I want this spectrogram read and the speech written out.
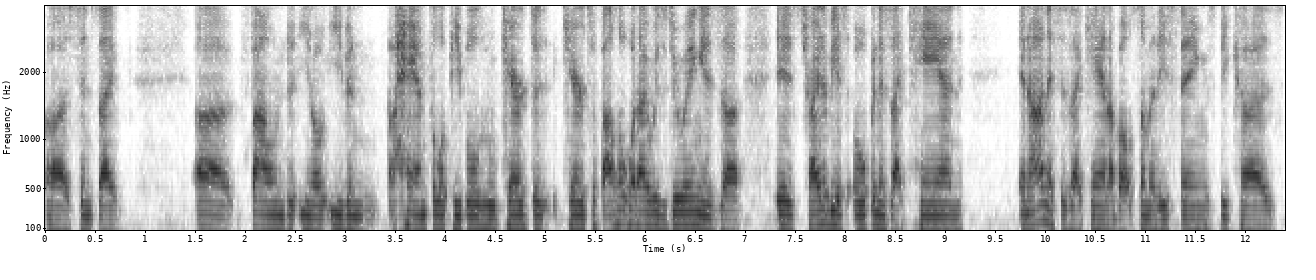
uh, since I've uh, found you know even a handful of people who cared to cared to follow what I was doing is uh, is try to be as open as I can and honest as I can about some of these things because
